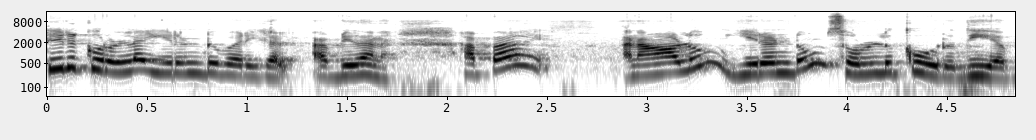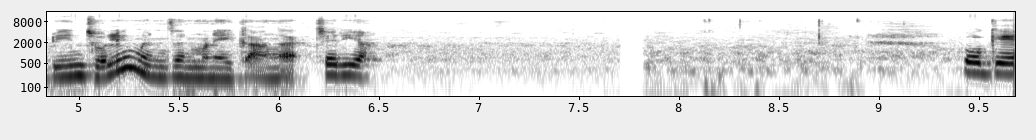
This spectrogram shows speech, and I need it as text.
திருக்குறளில் இரண்டு வரிகள் அப்படி தானே அப்போ நாலும் இரண்டும் சொல்லுக்கு உறுதி அப்படின்னு சொல்லி மென்ஷன் பண்ணியிருக்காங்க. சரியா? ஓகே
